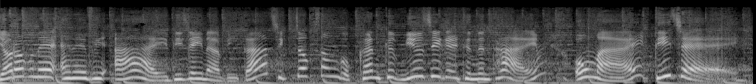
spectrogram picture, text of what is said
여러분의 NABI DJ 나비가 직접 선곡한 그 뮤직을 듣는 타임 오마이 DJ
